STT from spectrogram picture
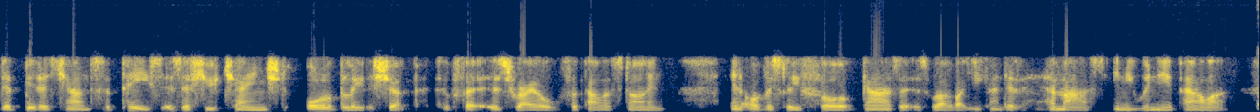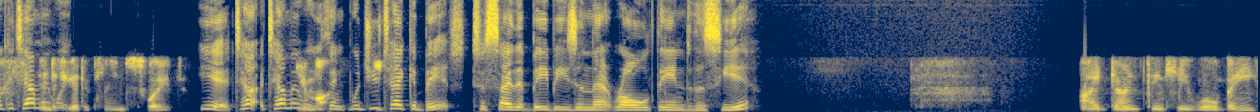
the better chance for peace is if you changed all of the leadership for Israel, for Palestine, and obviously for Gaza as well. Like you can't have Hamas anywhere near power. Okay, tell me. And if you get a clean sweep. Yeah, t- tell me you what might, you think. Would you take a bet to say that Bibi's in that role at the end of this year? I don't think he will be.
